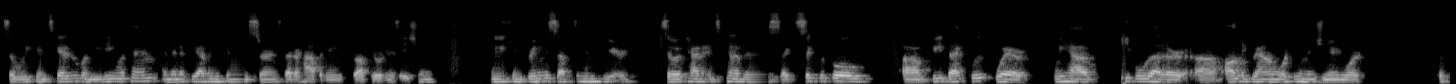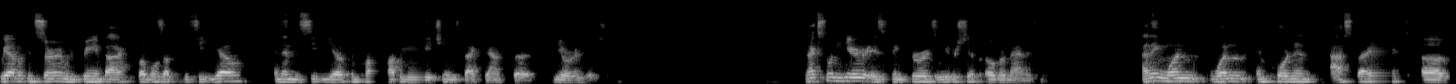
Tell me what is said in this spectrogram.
So we can schedule a meeting with him, and then if we have any concerns that are happening throughout the organization, we can bring this up to him here. So it kind of it's kind of this like cyclical um, feedback loop where we have people that are uh, on the ground working in engineering work. If we have a concern, we bring it back, bubbles up to the CEO, and then the CEO can propagate change back down to the, the organization. Next one here is encourage leadership over management. I think one, one important aspect of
